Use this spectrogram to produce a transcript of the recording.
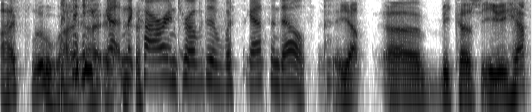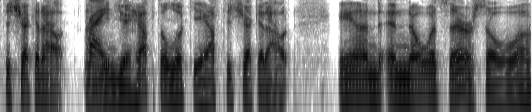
I flew. I, you I- got in the car and drove to Wisconsin Dells. Yep, uh, because you have to check it out. I Right. mean, you have to look, you have to check it out, and and know what's there. So uh,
